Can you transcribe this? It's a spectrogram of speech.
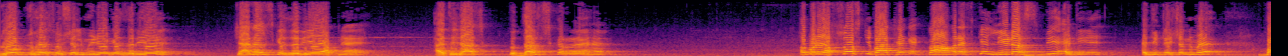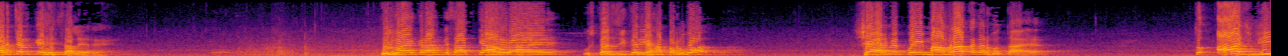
लोग जो है सोशल मीडिया के ज़रिए, चैनल्स के ज़रिए अपने एहतजाज को दर्ज कर रहे हैं। और बड़ी अफसोस की बात है कि कांग्रेस के लीडर्स भी एजिटेशन में बढ़ चढ़ के हिस्सा ले रहे हैं। उलमा इकराम के साथ क्या हो रहा है? उसका ज़िक्र यहाँ पर हुआ। शहर में कोई मामला अगर होता है तो आज भी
